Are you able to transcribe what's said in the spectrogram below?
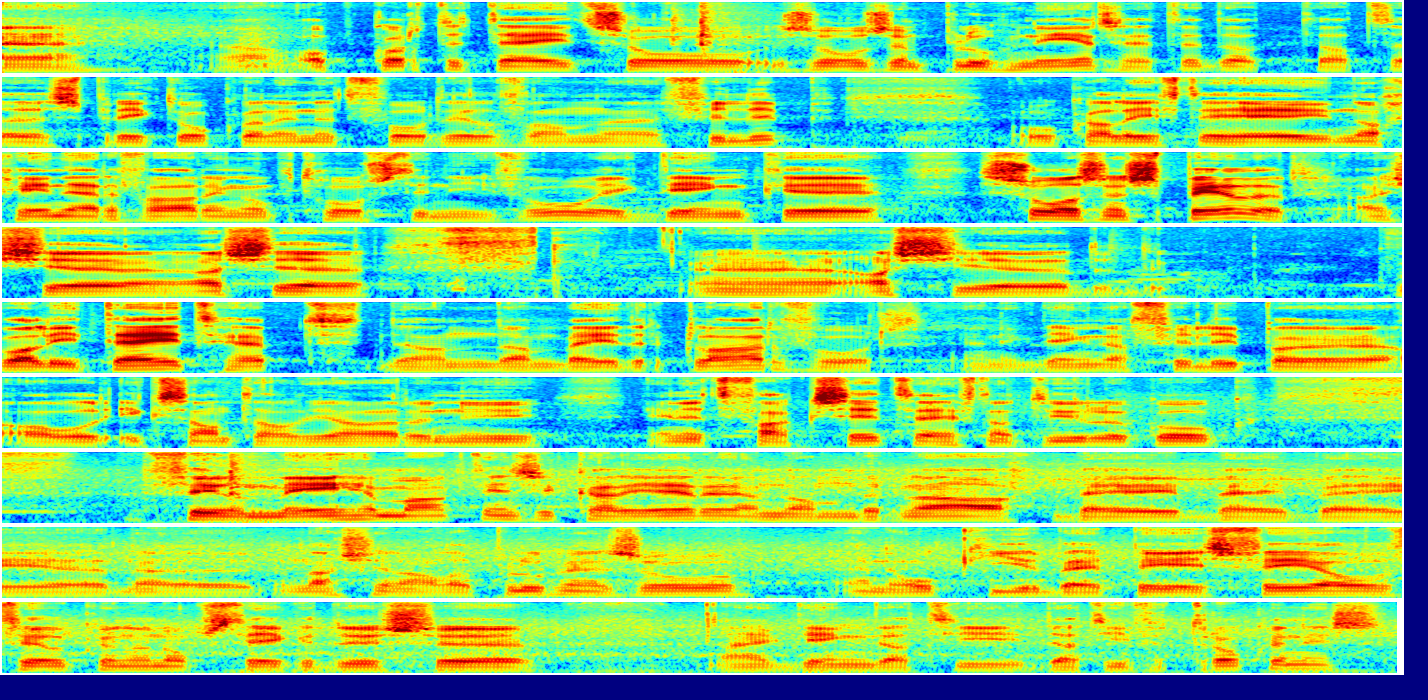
ja, op korte tijd zo, zo zijn ploeg neerzetten, dat, dat uh, spreekt ook wel in het voordeel van uh, Philippe. Ook al heeft hij nog geen ervaring op het hoogste niveau. Ik denk, uh, zoals een speler, als je, als je, als je de, kwaliteit hebt, dan, dan ben je er klaar voor. En ik denk dat Philippe al x aantal jaren nu in het vak zit. Hij heeft natuurlijk ook veel meegemaakt in zijn carrière en dan daarna bij, bij, bij de nationale ploeg en zo. En ook hier bij PSV al veel kunnen opsteken. Dus nou, ik denk dat hij, dat hij vertrokken is.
